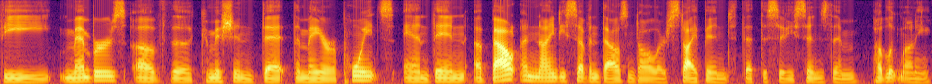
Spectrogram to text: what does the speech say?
the members of the commission that the mayor appoints, and then about a $97,000 stipend that the city sends them, public money,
